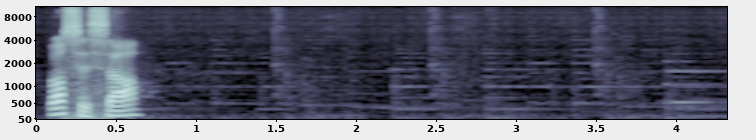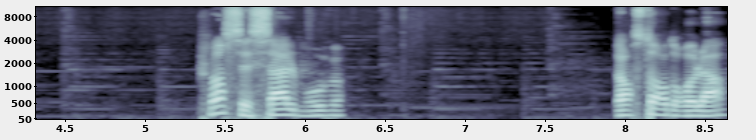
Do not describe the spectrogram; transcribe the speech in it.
Je pense que c'est ça. Je pense que c'est ça le move. Dans cet ordre-là.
